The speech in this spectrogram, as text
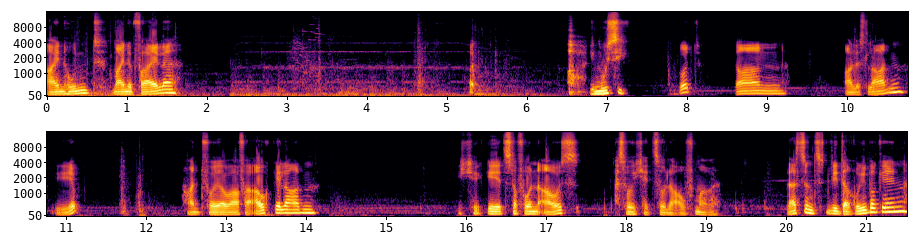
ein Hund, meine Pfeile. Oh, die Musik. Gut, dann alles laden. Yep. Handfeuerwaffe auch geladen. Ich gehe jetzt davon aus, achso, ich hätte Solar aufmachen. Lasst uns wieder rüber gehen.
